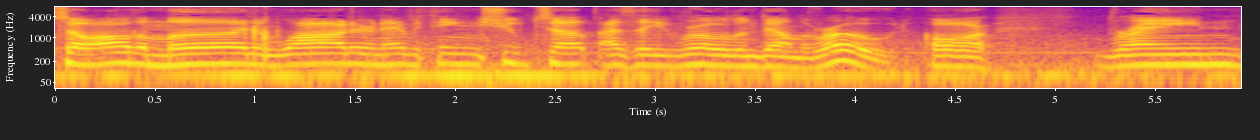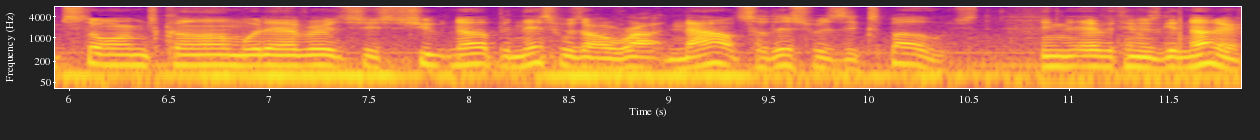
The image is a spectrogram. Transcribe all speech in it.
So all the mud and water and everything shoots up as they rolling down the road. Or rain, storms come, whatever, it's just shooting up and this was all rotten out, so this was exposed. And everything was getting under.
